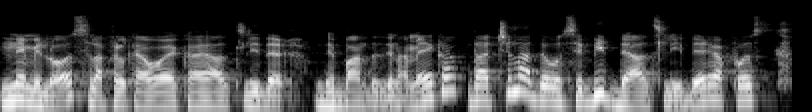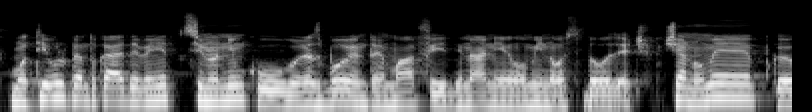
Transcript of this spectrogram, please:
nemilos, la fel ca oricare alt lider de bandă din America, dar cel deosebit de alți lideri a fost motivul pentru care a devenit sinonim cu războiul între mafii din anii 1920. Și anume că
